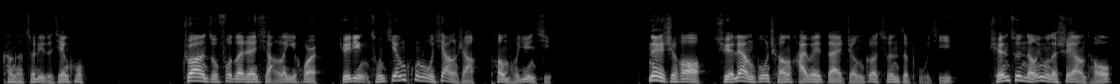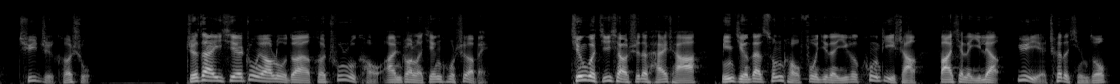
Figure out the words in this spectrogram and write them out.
看看村里的监控。专案组负责人想了一会儿，决定从监控录像上碰碰运气。那时候，雪亮工程还未在整个村子普及，全村能用的摄像头屈指可数。只在一些重要路段和出入口安装了监控设备。经过几小时的排查，民警在村口附近的一个空地上发现了一辆越野车的行踪，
